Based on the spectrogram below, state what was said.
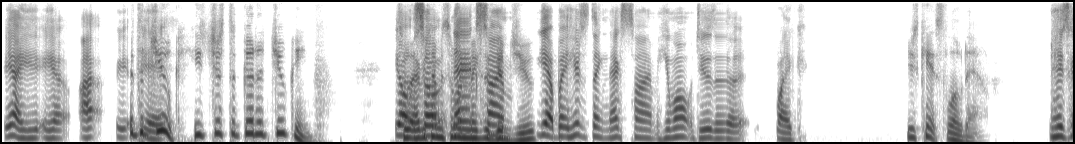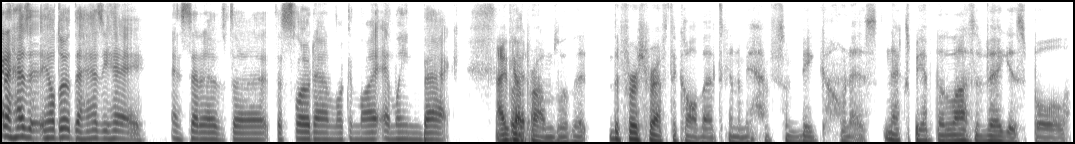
yeah, he, yeah. I, It's a yeah. juke. He's just a good at juking. Yo, So every time someone makes a good juke- yeah, but here's the thing: next time he won't do the like. You just can't slow down. He's gonna hesitate. He'll do the hezzy hey instead of the the slow down looking light and lean back. I've got problems with it. The first ref to call that's going to have some big cojones. Next, we have the Las Vegas Bowl,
